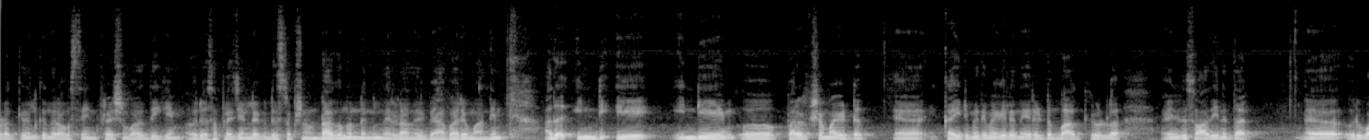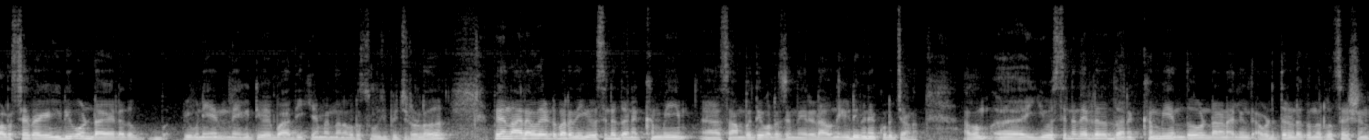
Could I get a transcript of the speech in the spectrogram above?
ഉടക്കി നിൽക്കുന്ന ഒരു അവസ്ഥ ഇൻഫ്ലേഷൻ വർദ്ധിക്കുകയും ഒരു സപ്ലൈ ചെയിനിലേക്ക് ഡിസ്ട്രപ്ഷൻ ഉണ്ടാകുന്നുണ്ടെങ്കിൽ നേരിടാവുന്ന ഒരു വ്യാപാര മാന്ദ്യം. അത് ഇന്ത്യ ഇന്ത്യയെയും പരോക്ഷമായിട്ട് കയറ്റുമതി മേഖലയെ നേരിട്ടും ബാക്കിയുള്ള അതിന്റെ സ്വാധീനത്താൽ ഒരു വളർച്ചാ വേഗം ഇടിവുണ്ടായാൽ അത് വിപണിയെ നെഗറ്റീവായി ബാധിക്കാമെന്നാണ് അവർ സൂചിപ്പിച്ചിട്ടുള്ളത്. പിന്നെ നാലാമതായിട്ട് പറയുന്നത് യു എസിന്റെ ധനക്കമ്മിയും സാമ്പത്തിക വളർച്ച നേരിടാവുന്ന ഇടിവിനെക്കുറിച്ചാണ്. അപ്പം യു എസിന്റെ നേരിടുന്ന ധനക്കമ്മി എന്തുകൊണ്ടാണ് അല്ലെങ്കിൽ അവിടുത്തെ നടക്കുന്ന റിസഷൻ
